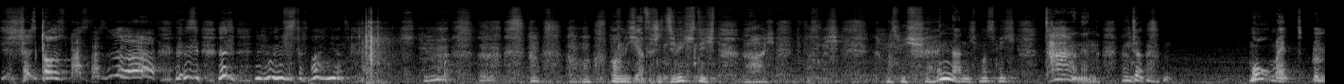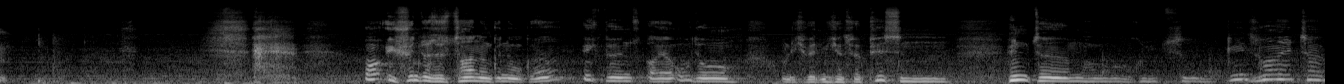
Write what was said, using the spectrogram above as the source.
Diese scheiß Ghostbusters! Was das machen jetzt? Hoffentlich erwischen sie mich nicht. Ich, muss mich, ich muss mich verändern, ich muss mich tarnen. Moment! Oh, ich finde, das ist Tarnung genug. Ja? Ich bin's, euer Udo. Und ich werde mich jetzt verpissen. Hinterm Horizont geht's weiter.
